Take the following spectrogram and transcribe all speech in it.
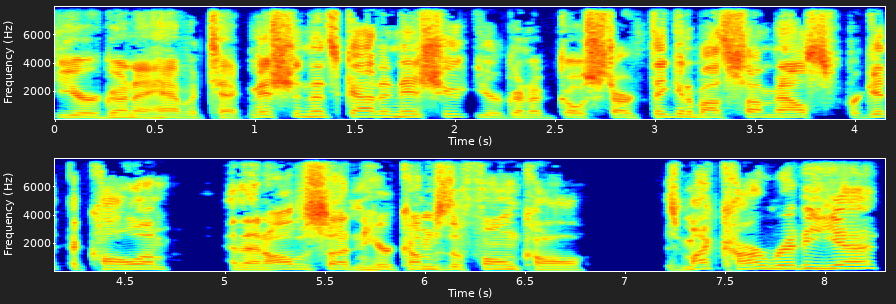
You're going to have a technician that's got an issue. You're going to go start thinking about something else, forget to call them. And then all of a sudden, here comes the phone call. Is my car ready yet?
